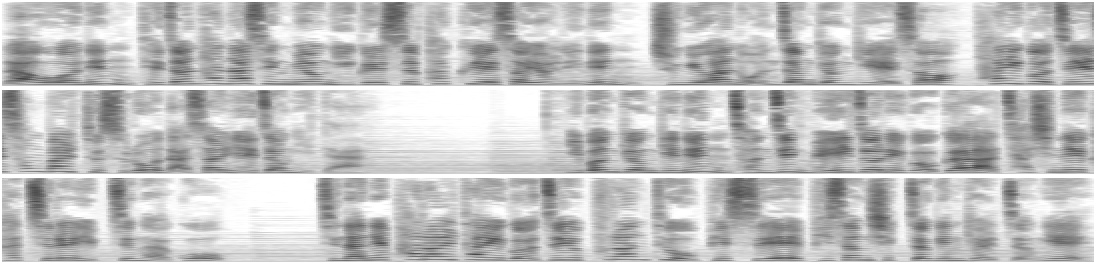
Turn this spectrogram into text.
라우어는 대전 하나생명 이글스 파크에서 열리는 중요한 원정 경기에서 타이거즈의 선발 투수로 나설 예정이다. 이번 경기는 전직 메이저리거가 자신의 가치를 입증하고 지난해 8월 타이거즈 프런트 오피스의 비상식적인 결정에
